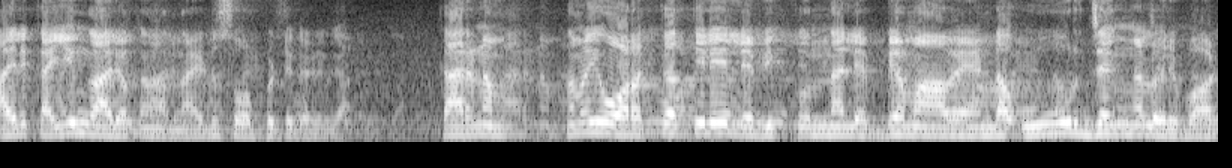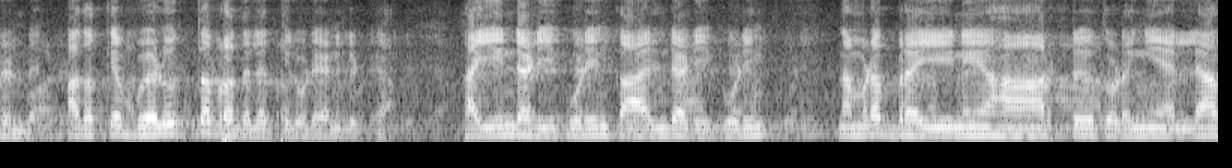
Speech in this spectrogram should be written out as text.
അതിൽ കൈയും കാലും ഒക്കെ നന്നായിട്ട് സോപ്പിട്ട് കഴുകുക. കാരണം നമ്മൾ ഈ ഉറക്കത്തിൽ ലഭിക്കുന്ന ലഭ്യമാവേണ്ട ഊർജങ്ങൾ ഒരുപാടുണ്ട്. അതൊക്കെ വെളുത്ത പ്രതലത്തിലൂടെയാണ് കിട്ടുക. കൈയിന്റെ അടിയിൽ കൂടിയും കാലിന്റെ അടിയിൽ കൂടിയും നമ്മുടെ ബ്രെയിന് ഹാർട്ട് തുടങ്ങിയ എല്ലാ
